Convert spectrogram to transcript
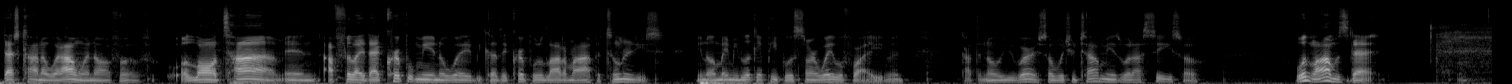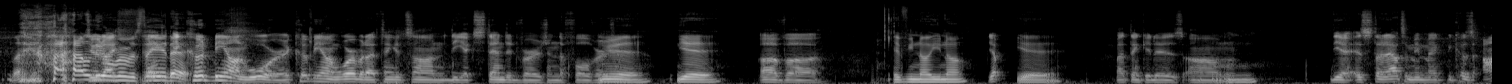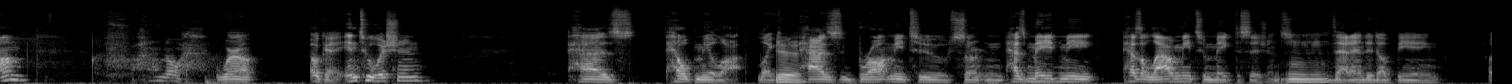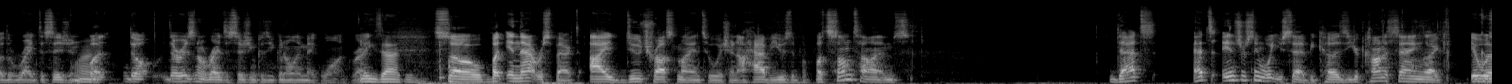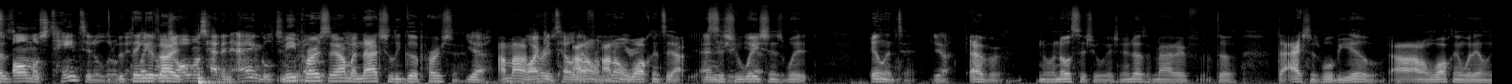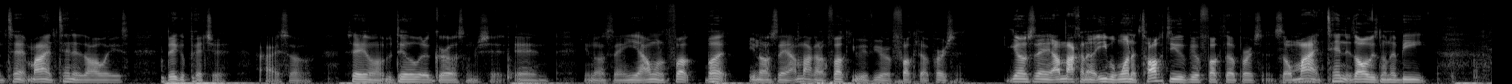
that's kind of what I went off of a long time, and I feel like that crippled me in a way because it crippled a lot of my opportunities. You know, made me look at people a certain way before I even got to know who you were. So what you tell me is what I see. So what line was that? Like I don't Dude, even remember saying that. It could be on War. It could be on War, but I think it's on the extended version, the full version Yeah, yeah. of. uh If you know, you know. Yep. Yeah. I think it is. Um hmm Yeah, it stood out to me, Mick, because I'm. I don't know where I'm. Okay, intuition has helped me a lot. Like, Yeah. has brought me to certain. Has made me. Has allowed me to make decisions Mhm. that ended up being uh, the right decision. Right. But the, there is no right decision because you can only make one, right? Exactly. So, but in that respect, I do trust my intuition. I have used it, but, but sometimes that's that's interesting what you said because you're kind of saying like it was almost tainted a little the bit. thing like is, it was I- almost had an angle to Me personally, I'm a naturally good person. yeah. I'm not Well, I a can person. tell I don't. I don't walk into energy, yeah. situations with ill intent Yeah. ever. You know, in no situation. It doesn't matter if the the actions will be ill. I, I don't walk in with ill intent. My intent is always bigger picture. All right, so say I'm dealing with a girl or some shit, and you know what I'm saying. Yeah, I want to fuck, but you know what I'm saying. I'm not gonna fuck you if you're a fucked up person. You know what I'm saying? I'm not gonna even want to talk to you if you're a fucked up person. So my intent is always gonna be,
